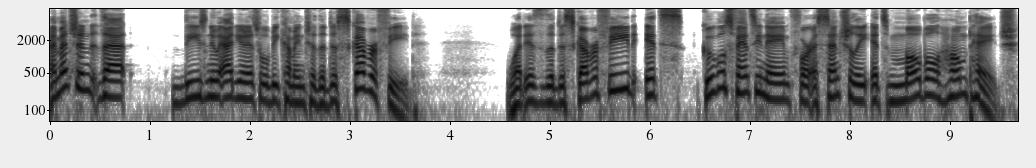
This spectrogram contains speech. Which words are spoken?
I mentioned that these new ad units will be coming to the Discover feed. What is the Discover feed? It's Google's fancy name for essentially its mobile homepage.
